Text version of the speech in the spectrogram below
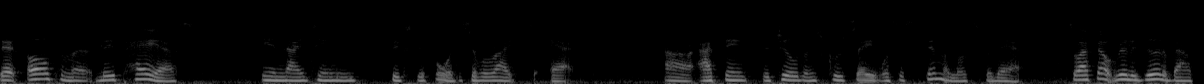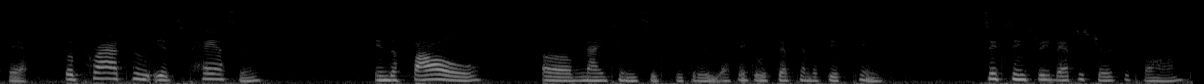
that ultimately passed in 1964, the Civil Rights Act. Uh, I think the Children's Crusade was a stimulus for that. So I felt really good about that. But prior to its passing, in the fall of 1963, I think it was September 15th, 16th Street Baptist Church was bombed.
